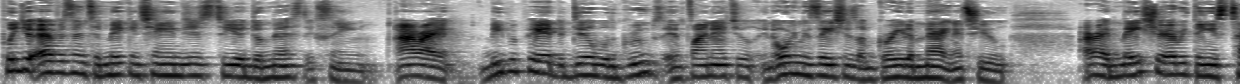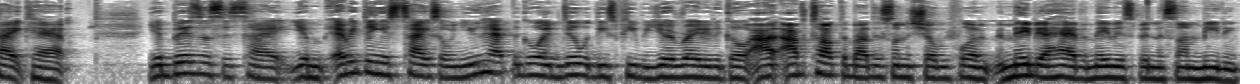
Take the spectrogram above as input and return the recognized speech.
Put your efforts into making changes to your domestic scene. All right, be prepared to deal with groups and financial and organizations of greater magnitude. All right, make sure everything is tight, Cap. Your business is tight. Your everything is tight. So when you have to go and deal with these people, you're ready to go. I, have talked about this on the show before, and maybe I haven't. Maybe it's been in some meeting.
